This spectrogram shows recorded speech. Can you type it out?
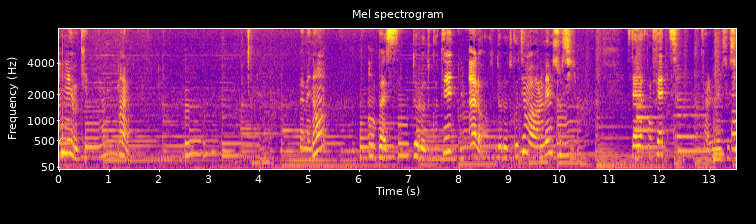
Et ok. Voilà. Ben maintenant, on passe de l'autre côté. Alors, de l'autre côté, on va avoir le même souci. C'est-à-dire qu'en fait, enfin le même souci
